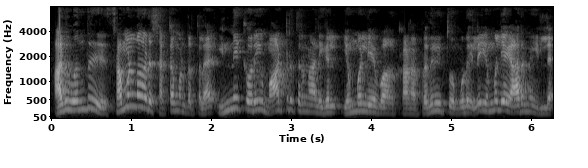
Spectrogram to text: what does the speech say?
அது வந்து தமிழ்நாடு சட்டமன்றத்துல இன்னைக்கு வரையும் மாற்றுத்திறனாளிகள் எம்எல்ஏவாக்கான பிரதிநிதித்துவம் கூட இல்லை. எம்எல்ஏ யாருமே இல்லை.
